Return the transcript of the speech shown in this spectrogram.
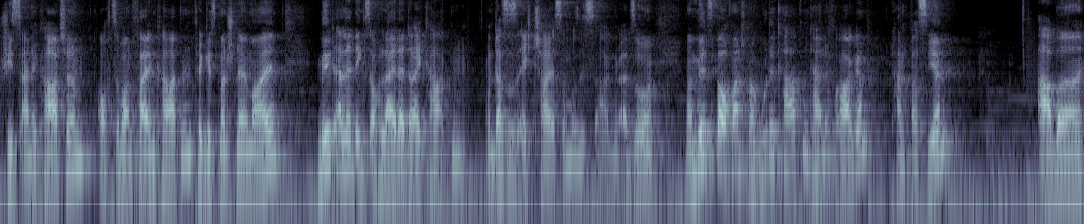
schießt eine Karte, auch zwar an Fallenkarten, vergisst man schnell mal. Mild allerdings auch leider drei Karten. Und das ist echt scheiße, muss ich sagen. Also, man mild zwar auch manchmal gute Karten, keine Frage, kann passieren. Aber,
